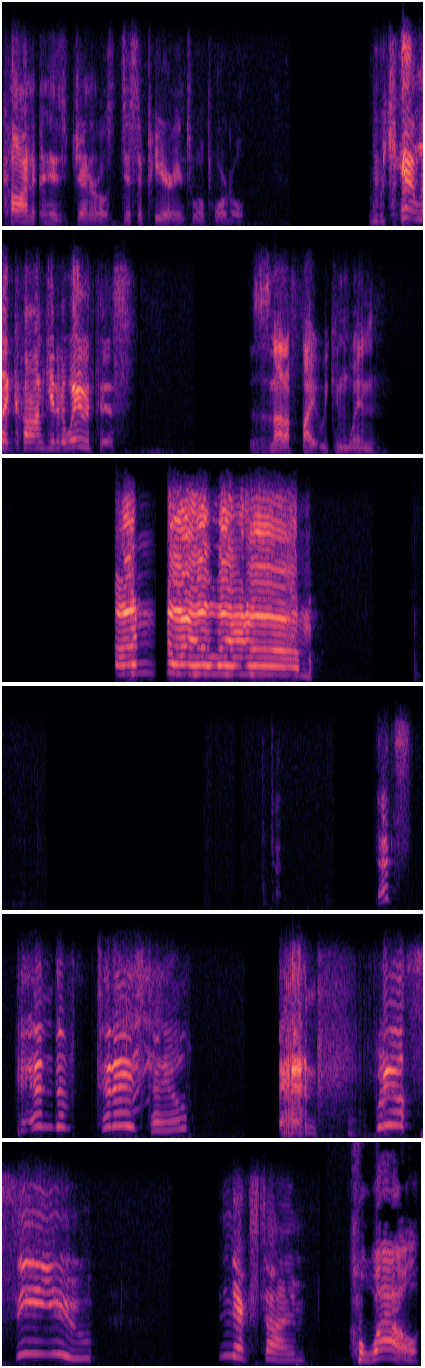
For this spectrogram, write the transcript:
Kahn and his generals disappear into a portal. We can't let Kahn get away with this. This is not a fight we can win. Annihilate him! That's the end of today's tale. And we'll see you next time. Wow,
